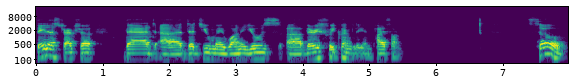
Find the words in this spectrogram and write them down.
data structure that uh, that you may want to use uh, very frequently in Python. So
